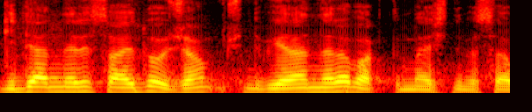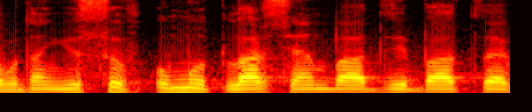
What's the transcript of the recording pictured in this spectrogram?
gidenleri saydı hocam. Şimdi gelenlere baktım ben şimdi mesela buradan. Yusuf, Umut, Larsen, Badri, Batra,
